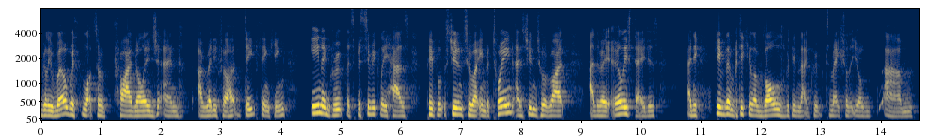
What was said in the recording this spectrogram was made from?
really well with lots of prior knowledge and are ready for deep thinking in a group that specifically has people, students who are in between and students who are right at the very early stages. And you give them particular roles within that group to make sure that you're um,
